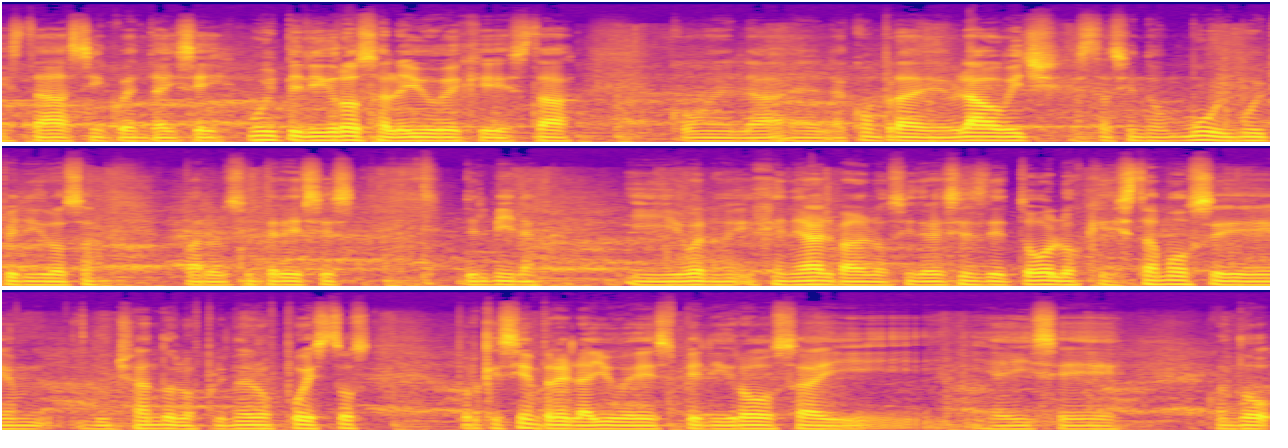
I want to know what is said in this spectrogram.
está a 56. Muy peligrosa la Juve que está con la, compra de Vlaovic está siendo muy, muy peligrosa para los intereses del Milan. Y bueno, en general para los intereses de todos los que estamos eh, luchando los primeros puestos, porque siempre la Juve es peligrosa y, ahí se, cuando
